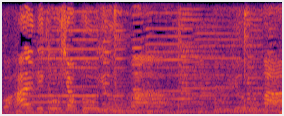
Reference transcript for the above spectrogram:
我爱的故乡不油马，不油马。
